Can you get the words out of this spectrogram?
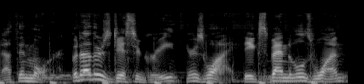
nothing more. But others disagree. Here's why The Expendables 1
